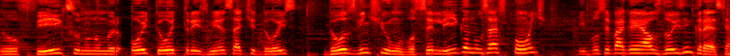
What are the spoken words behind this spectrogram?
no fixo, no número 8836721221. Você liga, nos responde e você vai ganhar os dois ingressos.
